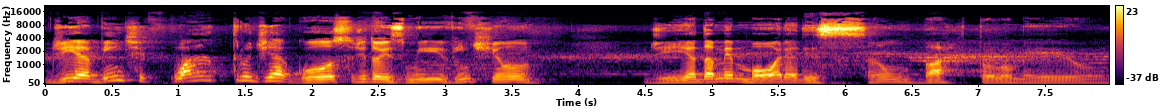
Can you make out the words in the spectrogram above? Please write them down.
dia 24 de agosto de 2021, dia da memória de São Bartolomeu.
